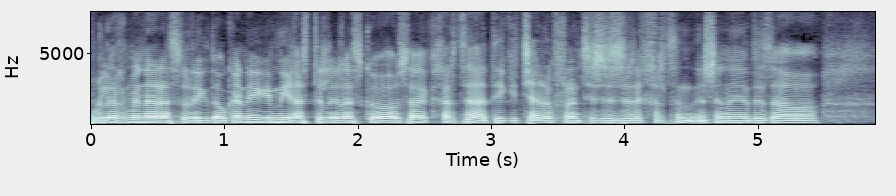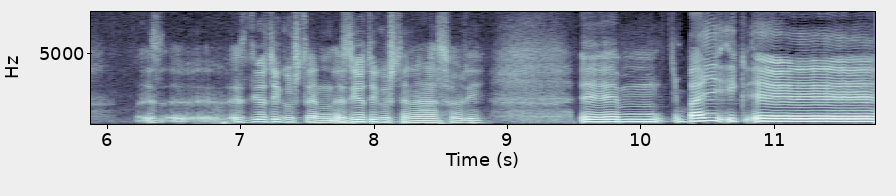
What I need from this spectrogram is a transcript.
ulermen arazorik daukanik ni gaztelerazko gauzak jartzeagatik itxarok frantsesez ere jartzen esan ez dago ez, ez diot ikusten, ez diot ikusten arazo hori. Em, bai, e,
